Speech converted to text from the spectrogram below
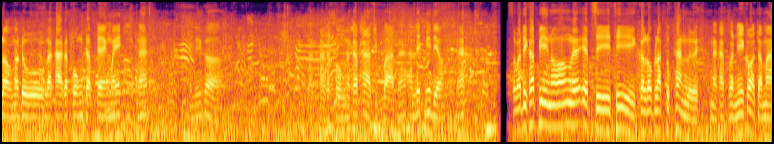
เรามาดูราคากระทงจะแพงไหมนะ อันนี้ก็ ราคากระทงนะครับ 50 บาทนะ อันเล็กนิดเดียวนะ สวัสดีครับพี่น้องและ FC ที่เคารพรักทุกท่านเลยนะครับ วันนี้ก็จะมา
